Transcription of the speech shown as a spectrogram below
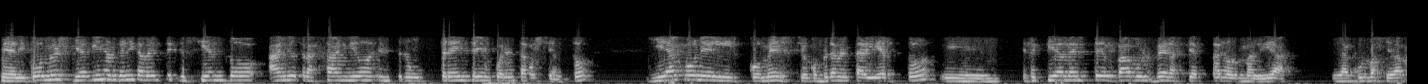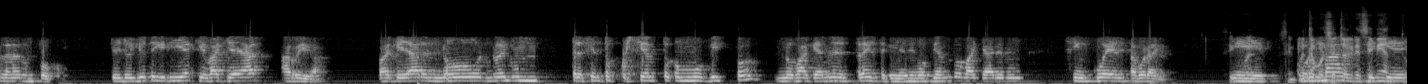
Mira, el e-commerce ya viene orgánicamente creciendo año tras año entre un 30 y un 40%. Ya con el comercio completamente abierto, eh, efectivamente va a volver a cierta normalidad. La curva se va a aplanar un poco. Pero yo te diría que va a quedar arriba. Va a quedar no, no en un 300% como hemos visto, no va a quedar en el 30% que ya venimos viendo, va a quedar en un 50% por ahí. 50%, de crecimiento.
